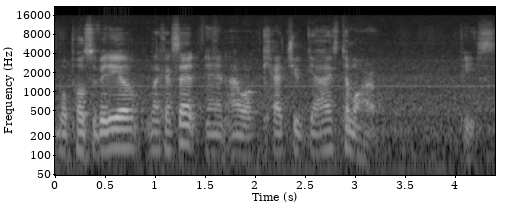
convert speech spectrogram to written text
we'll post a video, like I said, and I will catch you guys tomorrow. Peace.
